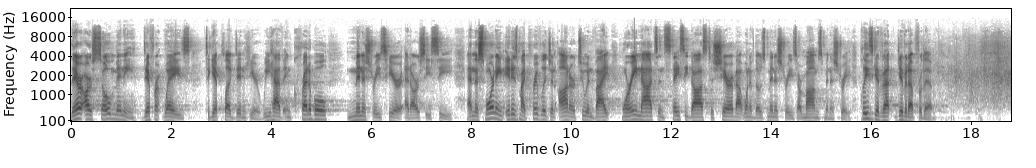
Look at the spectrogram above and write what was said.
There are so many different ways to get plugged in here. We have incredible ministries here at RCC. And this morning, it is my privilege and honor to invite Maureen Knotts and Stacy Doss to share about one of those ministries, our mom's ministry. Please give it, give it up for them.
